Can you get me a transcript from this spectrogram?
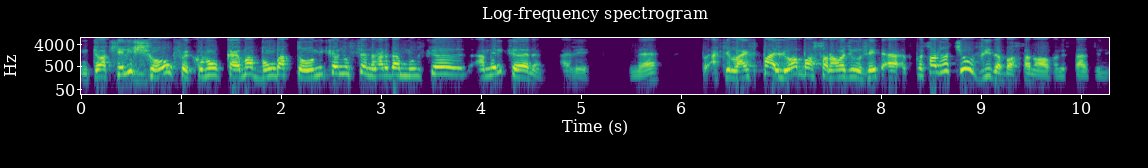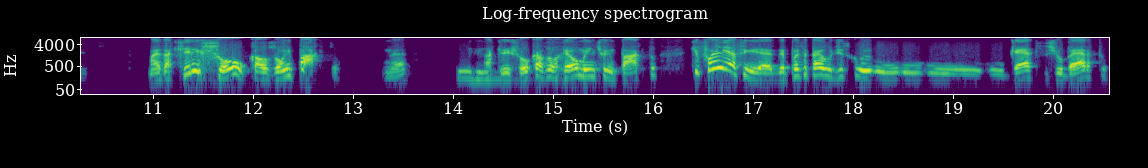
Então aquele show foi como cair uma bomba atômica no cenário da música americana ali, né? Aquilo lá espalhou a bossa nova de um jeito. O pessoal já tinha ouvido a bossa nova nos Estados Unidos, mas aquele show causou um impacto, né? Uhum. Aquele show causou realmente um impacto, que foi assim, é, depois você pega o disco, o, o, o, Getz Gilberto,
